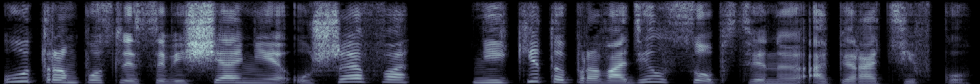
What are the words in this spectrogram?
Утром после совещания у шефа Никита проводил собственную оперативку.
